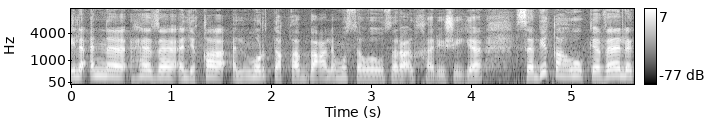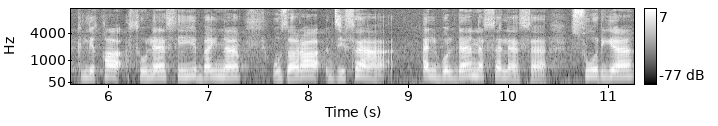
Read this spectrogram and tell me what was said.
إلى أن هذا اللقاء المرتقب على مستوى وزراء الخارجية. سبقه كذلك لقاء ثلاثي بين وزراء دفاع البلدان الثلاثة سوريا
